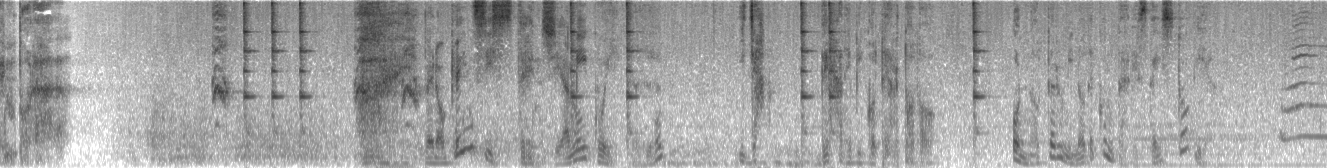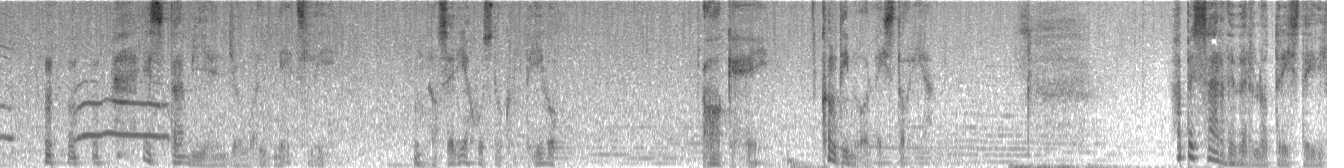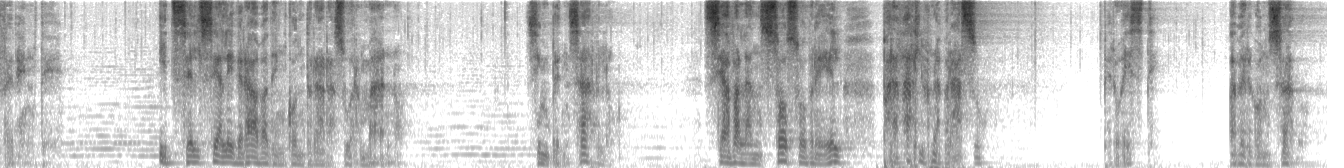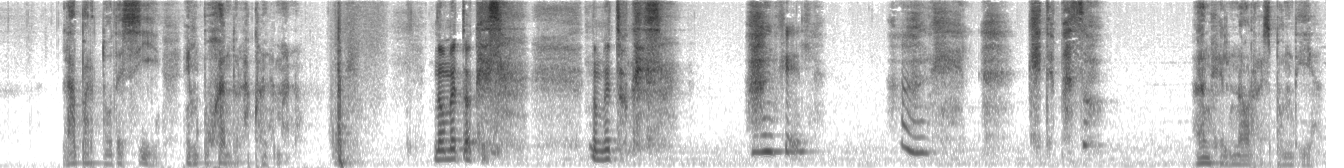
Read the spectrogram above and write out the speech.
temporada. Ay, pero qué insistencia, mi Quill. Y ya, deja de picotear todo. O no termino de contar esta historia. Está bien, Joel Nitzley. No sería justo contigo. Ok, continúo la historia. A pesar de verlo triste y diferente, Itzel se alegraba de encontrar a su hermano. Sin pensarlo, se abalanzó sobre él para darle un abrazo. Pero este, avergonzado, la apartó de sí, empujándola con la mano. No me toques. No me toques. Ángel. Ángel. ¿Qué te pasó? Ángel no respondía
